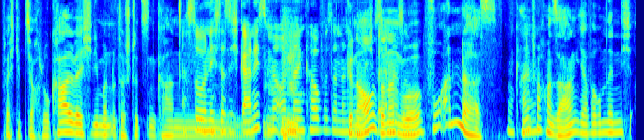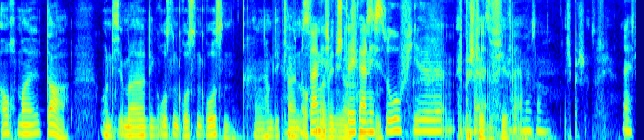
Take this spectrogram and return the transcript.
Vielleicht gibt es ja auch lokal welche, die man unterstützen kann. ach so, nicht, dass ich gar nichts mehr online kaufe, sondern Genau, nur sondern Amazon. nur woanders. Okay. Einfach mal sagen, ja, warum denn nicht auch mal da? Und nicht immer die großen, großen, großen. Dann haben die Ich Kleinen auch sagen, immer ich weniger bestelle gar nicht so viel Ich bestell bei, so viel. bei Amazon. Ich bestelle so viel. Echt?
